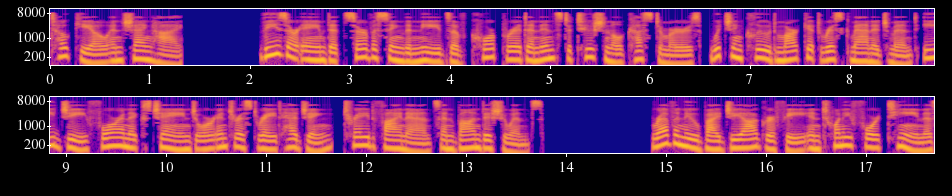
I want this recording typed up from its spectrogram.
Tokyo and Shanghai. These are aimed at servicing the needs of corporate and institutional customers, which include market risk management e.g. foreign exchange or interest rate hedging, trade finance and bond issuance. Revenue by geography in 2014 is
